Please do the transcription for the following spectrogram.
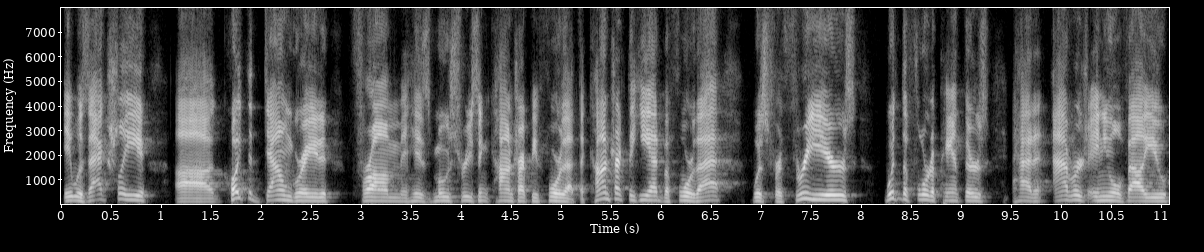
It was actually uh, quite the downgrade from his most recent contract before that. The contract that he had before that was for three years with the Florida Panthers, had an average annual value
